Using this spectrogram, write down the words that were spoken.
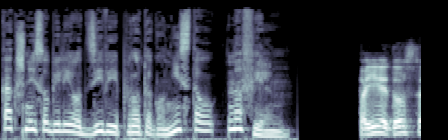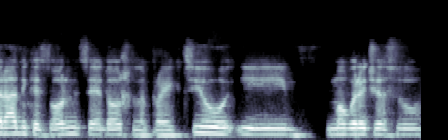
Kakšni so bili odzivi protagonistov na film? Pa je, dosta radnika iz dvornice je došlo na projekcijo in mogu reči, da so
